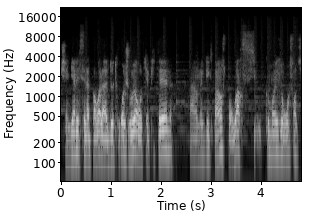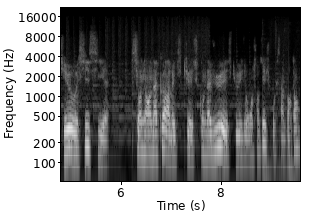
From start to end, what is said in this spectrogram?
j'aime bien laisser la parole à deux, trois joueurs, au capitaine, à un mec d'expérience pour voir comment ils ont ressenti eux aussi, si, si on est en accord avec ce qu'on a vu et ce qu'ils ont ressenti. Je trouve que c'est important.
